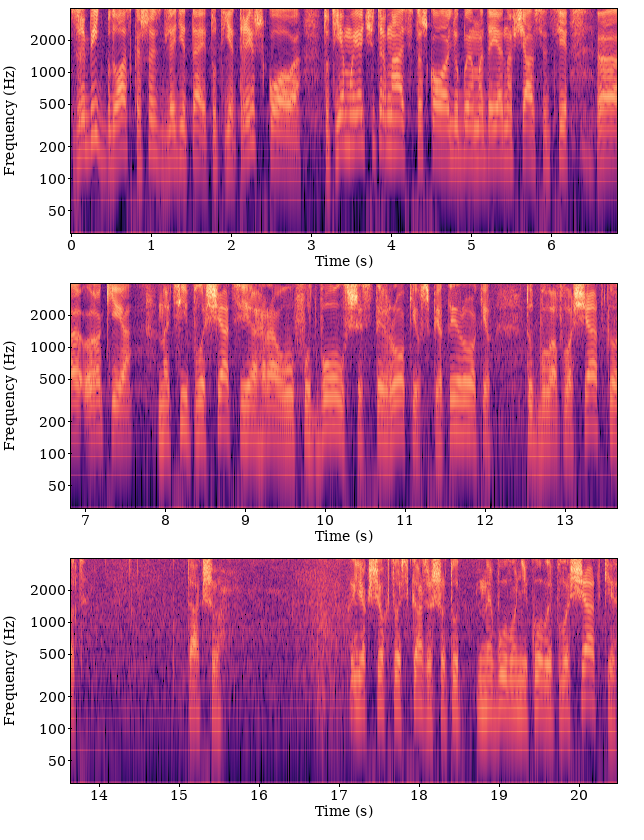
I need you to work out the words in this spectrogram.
Зробіть, будь ласка, щось для дітей. Тут є три школи, тут є моя 14-та школа любима, де я навчався ці е, роки. На цій площадці я грав у футбол з 6 років, з 5 років. Тут була площадка. От. Так що, якщо хтось каже, що тут не було ніколи площадки,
